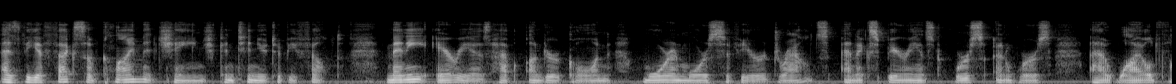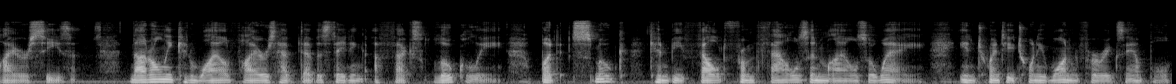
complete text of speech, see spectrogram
As the effects of climate change continue to be felt, many areas have undergone more and more severe droughts and experienced worse and worse uh, wildfire seasons. Not only can wildfires have devastating effects locally, but smoke can be felt from thousand miles away. In 2021, for example,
